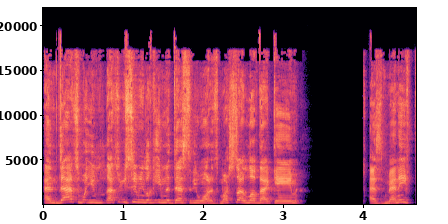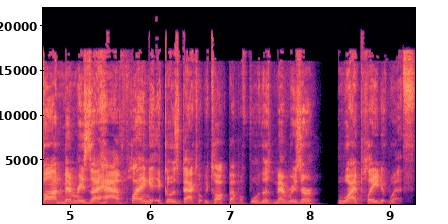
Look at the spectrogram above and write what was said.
And that's what you that's what you see when you look even at Destiny 1. As much as I love that game, as many fond memories as I have playing it, it goes back to what we talked about before. Those memories are who I played it with.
